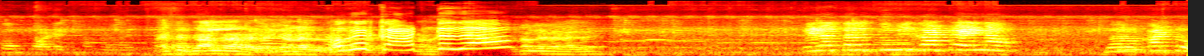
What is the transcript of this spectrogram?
কম পরে খাবে ওকে কাটতে দাও। তুমি কাটো এই নাও। ধরো কাটো।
